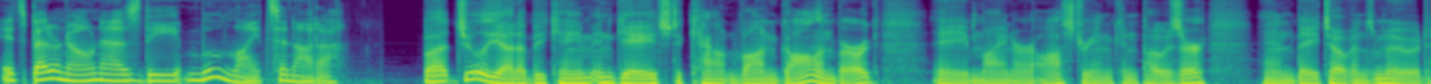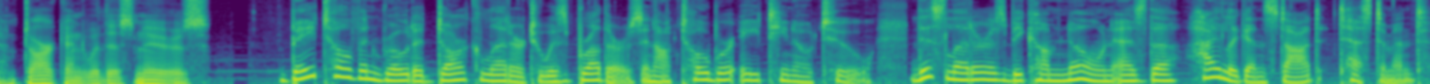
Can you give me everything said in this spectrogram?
It's better known as the Moonlight Sonata. But Giulietta became engaged to Count von Gallenberg, a minor Austrian composer, and Beethoven's mood darkened with this news. Beethoven wrote a dark letter to his brothers in October 1802. This letter has become known as the Heiligenstadt Testament.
